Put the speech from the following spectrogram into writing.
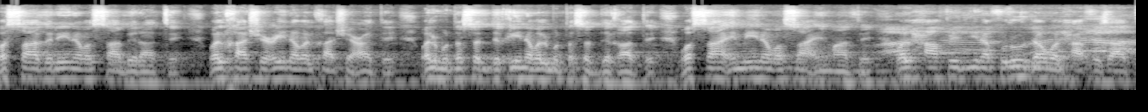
वसाबरीन वसाबरात वलखाशीन वलखाशात वलमतसदीन वलमतसदक़ात वसाइमीन वसाइमात वलहाफिदीन फ़रूज वलहाफ़ात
